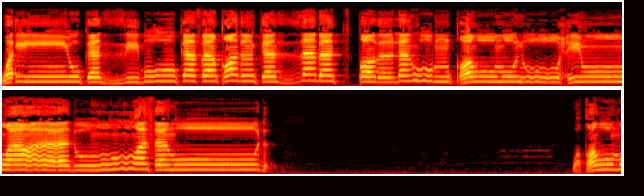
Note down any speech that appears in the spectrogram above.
وان يكذبوك فقد كذبت قبلهم قوم نوح وعاد وثمود وقوم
